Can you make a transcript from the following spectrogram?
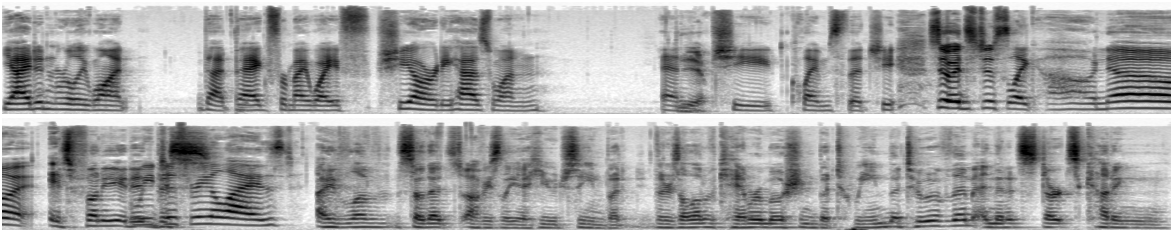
"Yeah, I didn't really want that bag for my wife. She already has one. And Yeah. she claims that she. So it's just like, oh no, It's funny. It, we this, just realized. I love so that's obviously a huge scene, but there's a lot of camera motion between the two of them, and then it starts cutting.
